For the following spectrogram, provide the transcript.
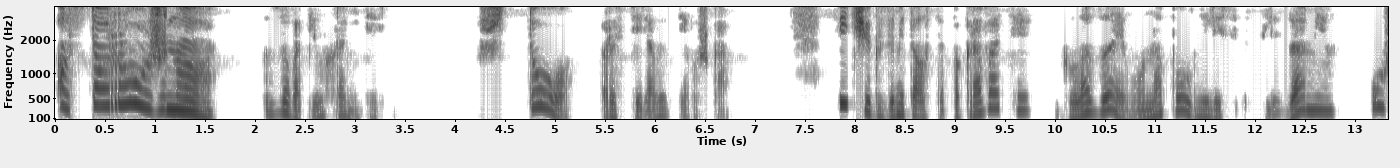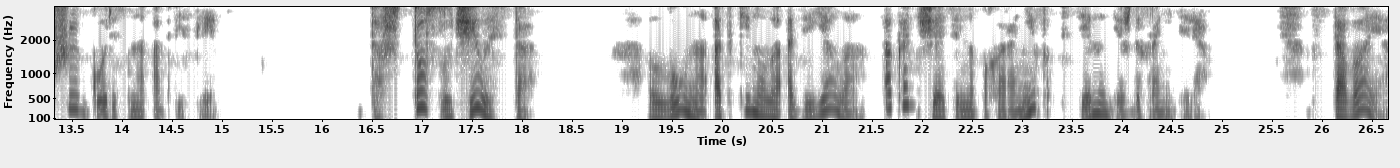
«Осторожно!» — завопил хранитель. «Что?» — растерялась девушка. Фичик заметался по кровати, глаза его наполнились слезами, уши горестно обвисли. «Да что случилось-то?» Луна откинула одеяло, окончательно похоронив все надежды хранителя. Вставая,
